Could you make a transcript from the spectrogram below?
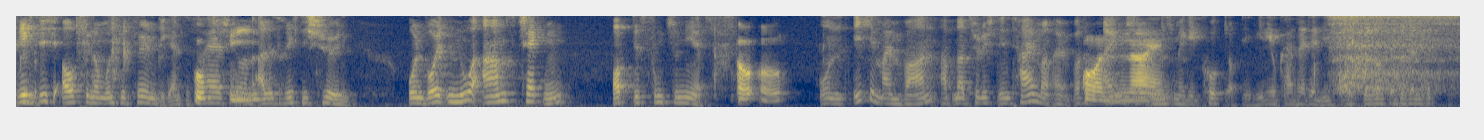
richtig aufgenommen und gefilmt, die ganze Feier Upsi. und alles richtig schön. Und wollten nur abends checken, ob das funktioniert. Oh oh. Und ich in meinem Wahn habe natürlich den Timer einfach Oh eingeschaltet und nicht mehr geguckt, ob die Videokassette, die ich benutze, drin ist.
